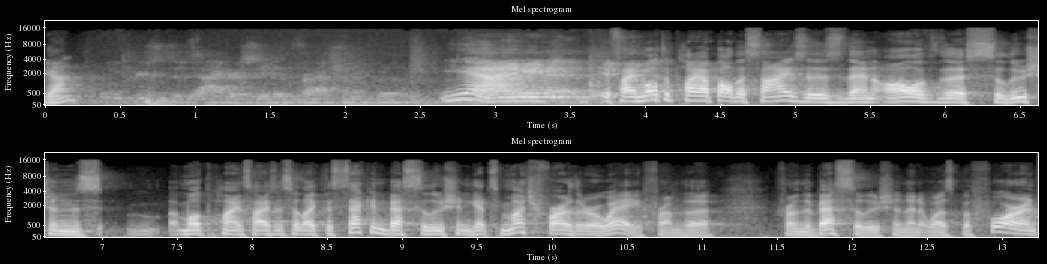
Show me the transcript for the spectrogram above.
Yeah? Yeah, I mean, if I multiply up all the sizes, then all of the solutions multiply in size. And so like the second best solution gets much farther away from the, from the best solution than it was before. And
